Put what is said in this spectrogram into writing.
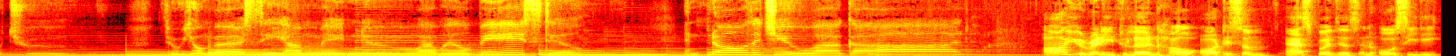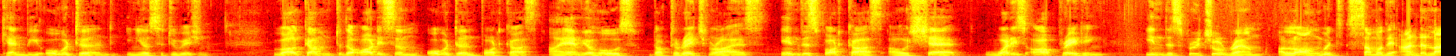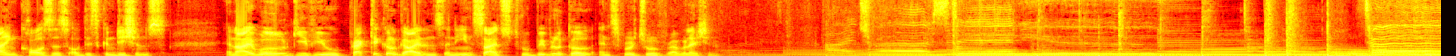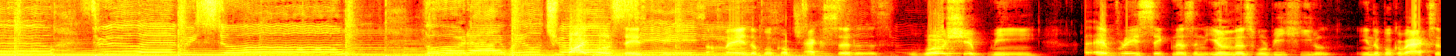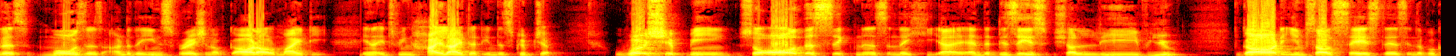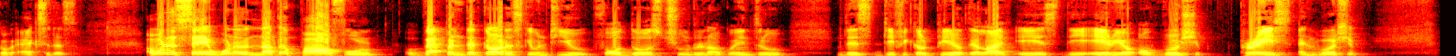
true. Through your mercy, I'm made new. I will be still and know that you are God. Are you ready to learn how autism, Asperger's, and OCD can be overturned in your situation? Welcome to the Autism Overturned podcast. I am your host, Dr. Rich Morais. In this podcast, I will share what is operating in the spiritual realm along with some of the underlying causes of these conditions. And I will give you practical guidance and insights through biblical and spiritual revelation. I trust in you. Through, through every storm, Lord, I will trust. Bible says to me somewhere in the book of Exodus, worship me, every sickness and illness will be healed. In the book of Exodus, Moses, under the inspiration of God Almighty, you know, it's been highlighted in the scripture. Worship me, so all the sickness and the uh, and the disease shall leave you. God Himself says this in the book of Exodus. I want to say one of another powerful weapon that God has given to you for those children are going through this difficult period of their life is the area of worship, praise and worship.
